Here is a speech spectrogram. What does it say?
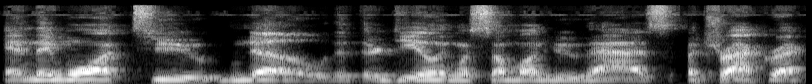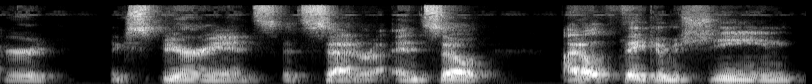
and they want to know that they're dealing with someone who has a track record, experience, etc. And so I don't think a machine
